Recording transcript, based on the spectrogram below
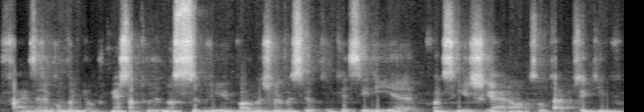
Pfizer acompanhou, porque nesta altura não se sabia qual das farmacêuticas iria conseguir chegar a um resultado positivo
